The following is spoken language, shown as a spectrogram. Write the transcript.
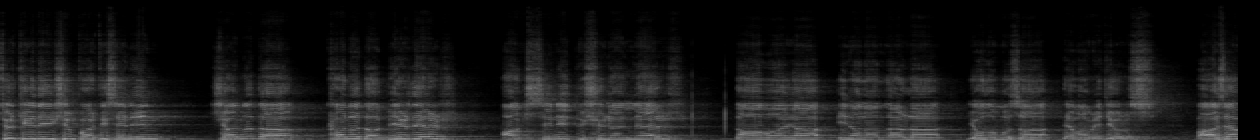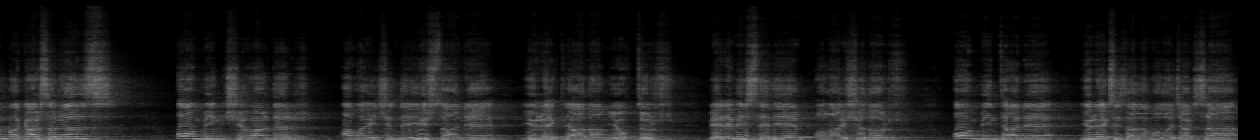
Türkiye Değişim Partisi'nin canı da kanı da birdir. Aksini düşünenler davaya inananlarla yolumuza devam ediyoruz. Bazen bakarsınız 10 bin kişi vardır ama içinde 100 tane yürekli adam yoktur. Benim istediğim olay şudur. 10 bin tane yüreksiz adam olacaksa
